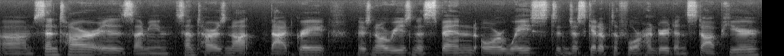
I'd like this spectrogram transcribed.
Um, Centaur is, I mean, Centaur is not that great. There's no reason to spend or waste and just get up to 400 and stop here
